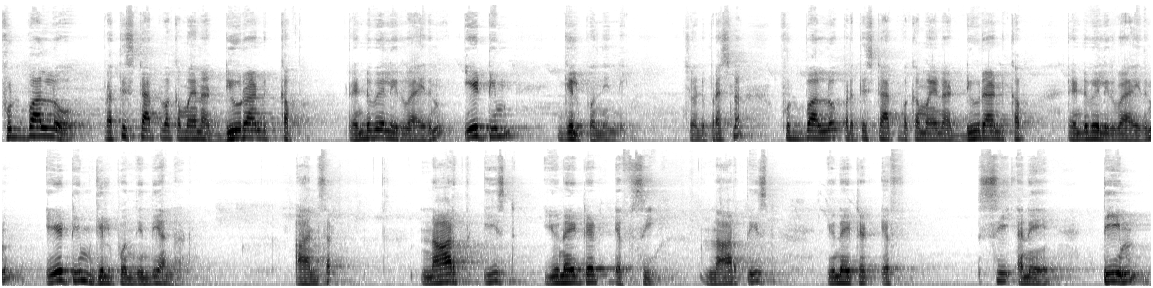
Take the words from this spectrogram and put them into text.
ఫుట్బాల్లో ప్రతిష్టాత్మకమైన డ్యూరాండ్ కప్ రెండు వేల ఇరవై ఐదును ఏ టీం గెలుపొందింది? చూడండి ప్రశ్న. ఫుట్బాల్లో ప్రతిష్టాత్మకమైన డ్యూరాండ్ కప్ రెండు వేల ఇరవై ఐదును ఏ టీం గెలుపొందింది అన్నాడు. Answer North East United FC. North East United FC అనే టీం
